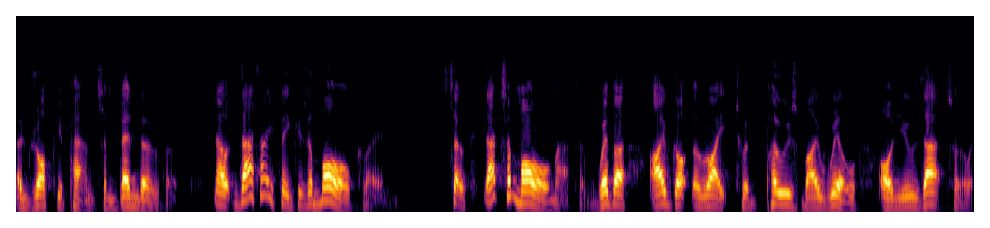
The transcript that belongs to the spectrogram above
and drop your pants and bend over. Now, that I think is a moral claim. So that's a moral matter, whether I've got the right to impose my will on you, that sort of way.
